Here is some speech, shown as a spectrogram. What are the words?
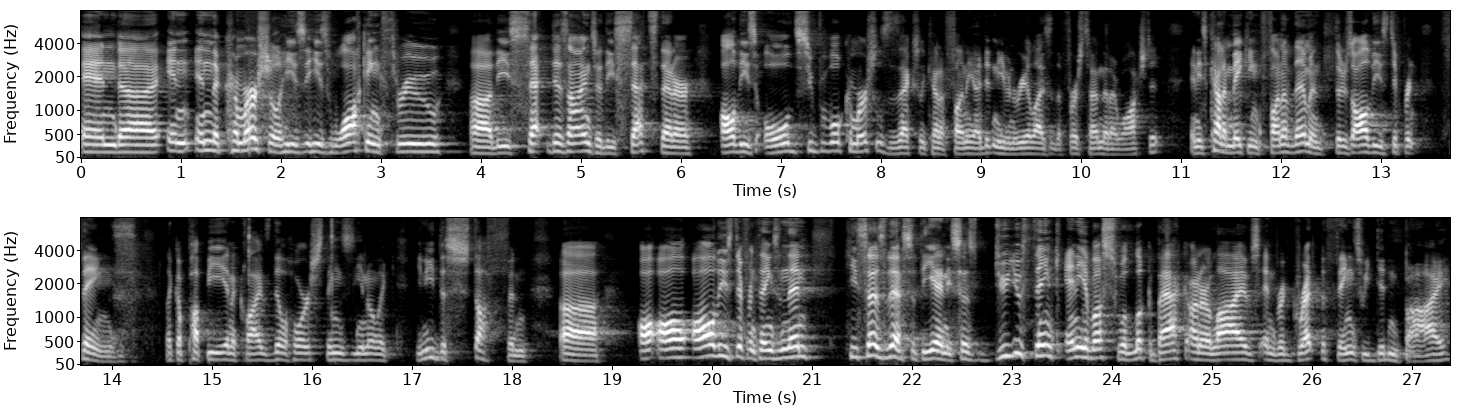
And uh, in, in the commercial, he's, he's walking through uh, these set designs or these sets that are all these old Super Bowl commercials. is actually kind of funny. I didn't even realize it the first time that I watched it. And he's kind of making fun of them, and there's all these different things like a puppy and a Clydesdale horse, things, you know, like you need the stuff and uh, all, all, all these different things. And then he says this at the end. He says, Do you think any of us will look back on our lives and regret the things we didn't buy?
